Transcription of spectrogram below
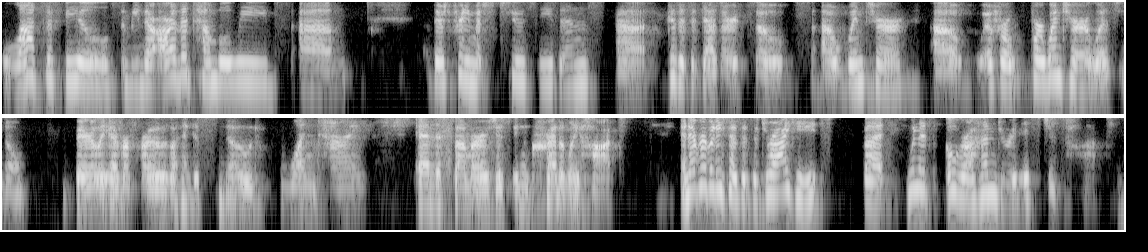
lots of fields. I mean, there are the tumbleweeds. Um, there's pretty much two seasons because uh, it's a desert. So uh, winter, uh, for for winter, it was you know barely ever froze. I think it snowed one time, and the summer is just incredibly hot. And everybody says it's a dry heat, but when it's over hundred, it's just hot.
